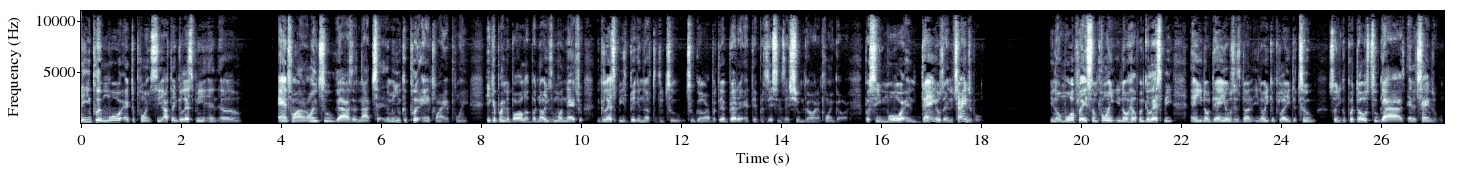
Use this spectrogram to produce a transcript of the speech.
Then you put Moore at the point. See, I think Gillespie and uh, Antoine, only two guys that are not. Ch- I mean, you could put Antoine at point. He could bring the ball up, but no, he's more natural. Gillespie's big enough to do two two guard, but they're better at their positions at shooting guard and point guard. But see, Moore and Daniels are interchangeable. You know, Moore plays some point, you know, helping Gillespie, and you know Daniels has done. You know, he can play the two, so you can put those two guys interchangeable.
